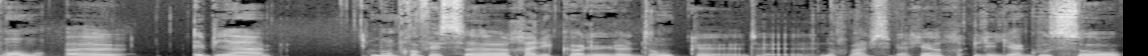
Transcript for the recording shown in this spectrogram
Bon, euh, eh bien, mon professeur à l'école donc euh, de normale supérieure, Lélia Gousseau,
